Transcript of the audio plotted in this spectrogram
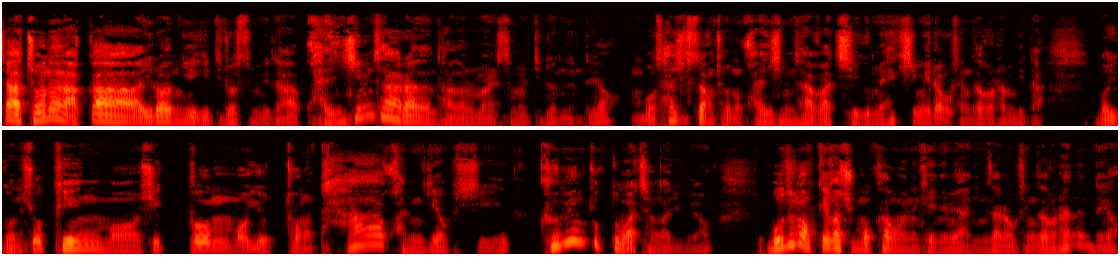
자, 저는 아까 이런 얘기 드렸습니다. 관심사라는 단어를 말씀을 드렸는데요. 뭐 사실상 저는 관심사가 지금의 핵심이라고 생각을 합니다. 뭐 이건 쇼핑, 뭐 식품, 뭐 유통 다 관계없이 금융 쪽도 마찬가지고요. 모든 업계가 주목하고 있는 개념이 아닌가라고 생각을 하는데요.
